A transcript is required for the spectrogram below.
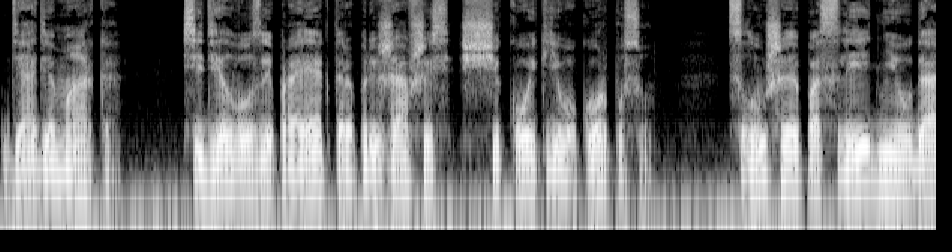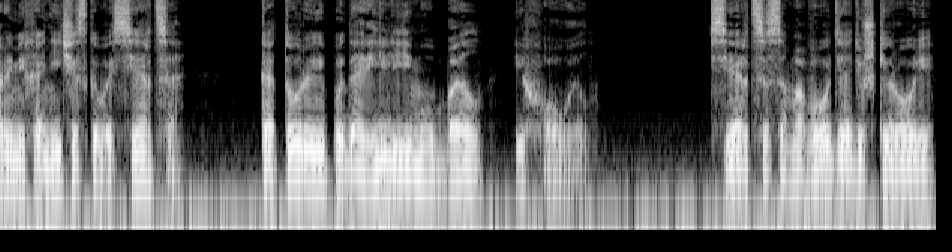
Дядя Марка сидел возле проектора, прижавшись щекой к его корпусу, слушая последние удары механического сердца, которые подарили ему Белл и Хоуэлл. Сердце самого дядюшки Рори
